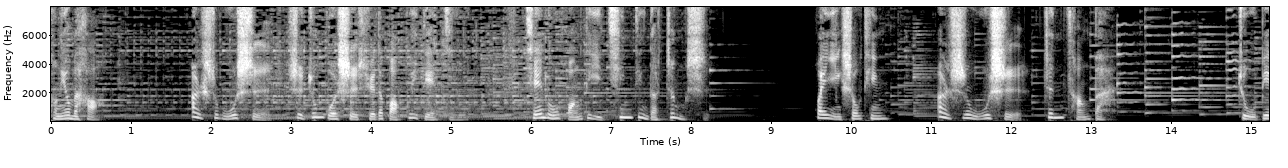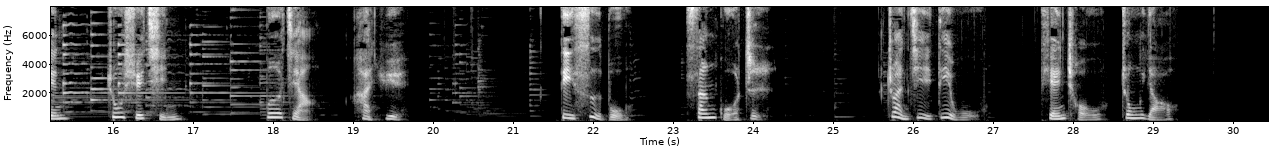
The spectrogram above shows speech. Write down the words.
朋友们好，《二十五史》是中国史学的宝贵典籍，乾隆皇帝钦定的正史。欢迎收听《二十五史珍藏版》，主编朱学勤，播讲汉乐。第四部《三国志》传记第五：田畴、钟繇。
